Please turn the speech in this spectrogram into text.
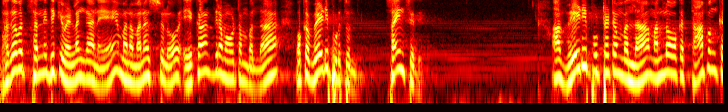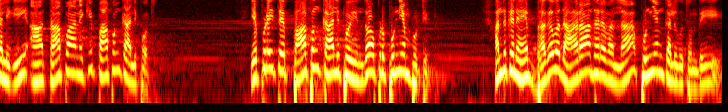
భగవత్ సన్నిధికి వెళ్ళంగానే మన మనస్సులో ఏకాగ్రం అవటం వల్ల ఒక వేడి పుడుతుంది. సైన్స్ ఇది. ఆ వేడి పుట్టటం వల్ల మనలో ఒక తాపం కలిగి ఆ తాపానికి పాపం కాలిపోతుంది. ఎప్పుడైతే పాపం కాలిపోయిందో అప్పుడు పుణ్యం పుట్టింది. అందుకనే భగవద్ ఆరాధన వల్ల పుణ్యం కలుగుతుంది.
